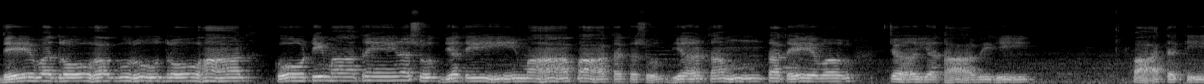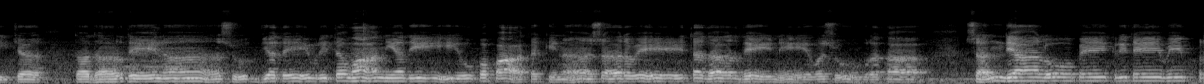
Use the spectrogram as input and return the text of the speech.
देवद्रोह, गुरुद्रोहात् कोटिमात्रेण शुध्यति, महापातकशुद्ध्यर्थं तथैव च यथाविधि। पातकी च तदर्धेन शुध्यते वृतवान् यदि उपपातकिनः सर्वे तदर्धेनेव सुव्रता। सन्ध्यालोपे कृते विप्र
